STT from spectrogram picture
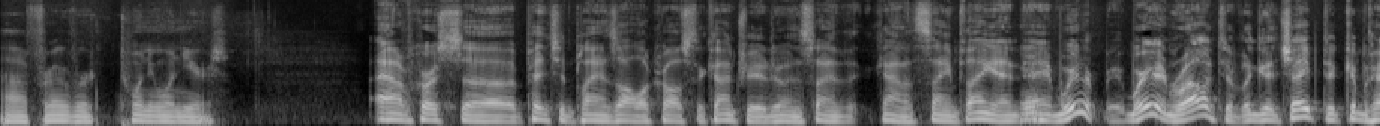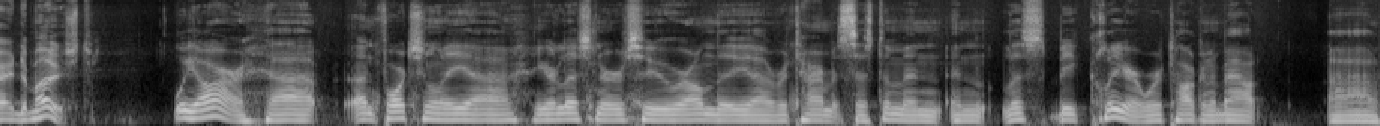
uh, for over 21 years. And of course, uh, pension plans all across the country are doing the same kind of the same thing, and, yeah. and we're we're in relatively good shape to, compared to most. We are. Uh, unfortunately, uh, your listeners who are on the uh, retirement system, and, and let's be clear, we're talking about uh,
